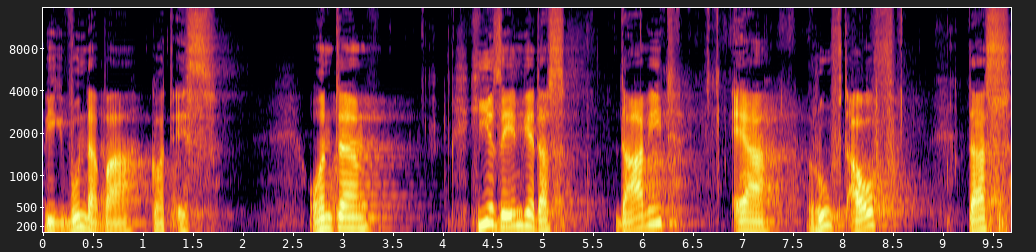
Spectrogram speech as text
wie wunderbar Gott ist. Und äh, hier sehen wir, dass David, er ruft auf, dass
